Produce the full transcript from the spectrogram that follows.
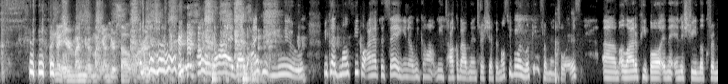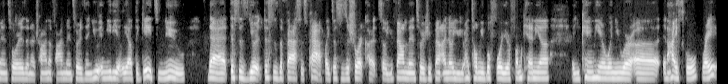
I know you remind me of my younger self already. oh, wise. I, I just knew because most people, I have to say, you know, we can't we talk about mentorship, and most people are looking for mentors. Um, a lot of people in the industry look for mentors and are trying to find mentors, and you immediately out the gates knew that this is your this is the fastest path like this is a shortcut so you found mentors you found i know you had told me before you're from kenya and you came here when you were uh, in high school right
